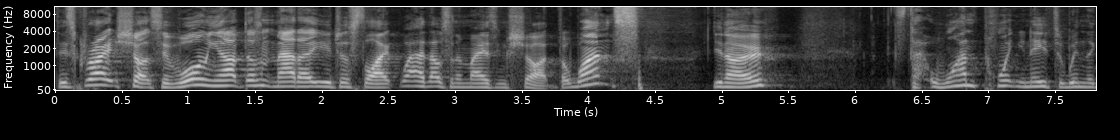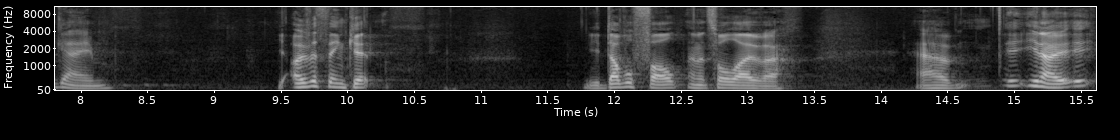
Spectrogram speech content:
These great shots. You're warming up, doesn't matter, you're just like, wow, that was an amazing shot. But once, you know, it's that one point you need to win the game. You overthink it, you double fault, and it's all over. Um, you know, it,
